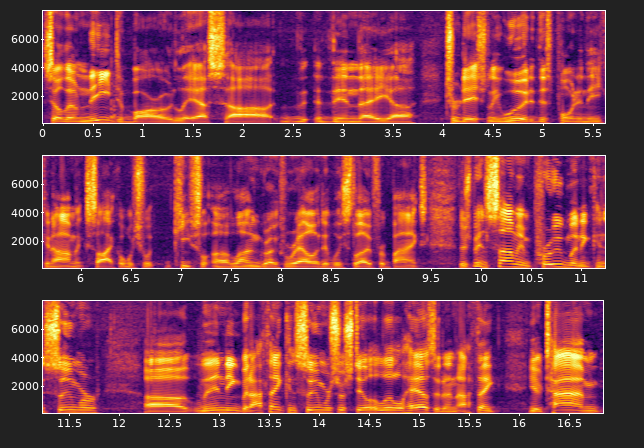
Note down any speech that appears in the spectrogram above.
So they'll need to borrow less uh, th than they uh, traditionally would at this point in the economic cycle, which keeps uh, loan growth relatively slow for banks. There's been some improvement in consumer uh, lending, but I think consumers are still a little hesitant. I think you know time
